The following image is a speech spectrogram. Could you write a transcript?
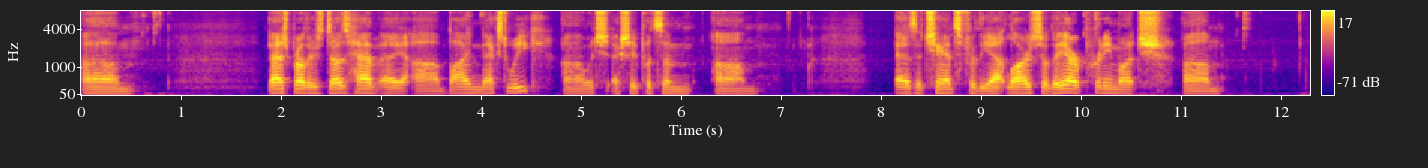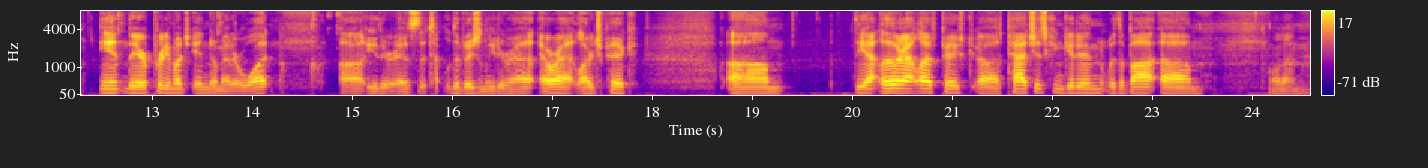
Um, Bash Brothers does have a uh, bye next week, uh, which actually puts them um, as a chance for the at large. So they are pretty much um, in. They're pretty much in no matter what, uh, either as the t- division leader or at large pick. Um, the other large pick uh, patches can get in with a bot. Um, hold on.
